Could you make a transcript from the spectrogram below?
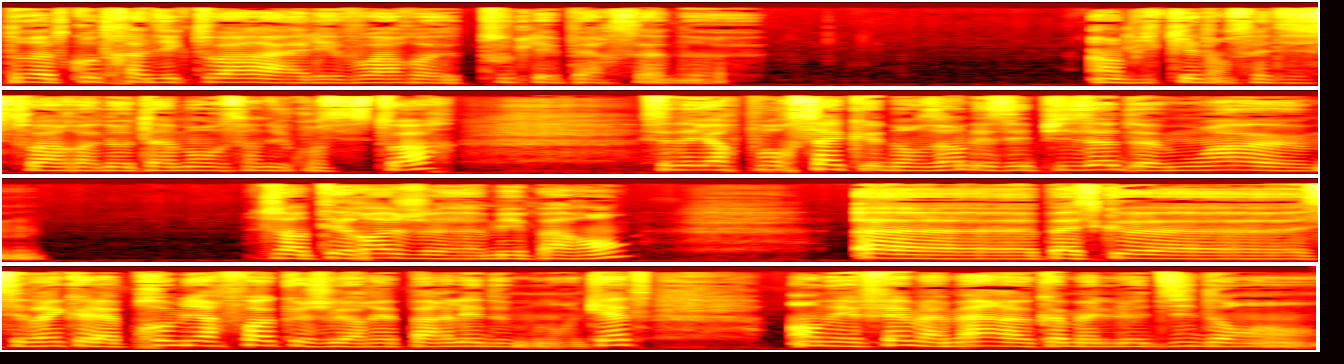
dans notre contradictoire à aller voir toutes les personnes impliquées dans cette histoire, notamment au sein du consistoire. C'est d'ailleurs pour ça que dans un des épisodes, moi, j'interroge mes parents euh, parce que euh, c'est vrai que la première fois que je leur ai parlé de mon enquête, en effet, ma mère, comme elle le dit dans,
